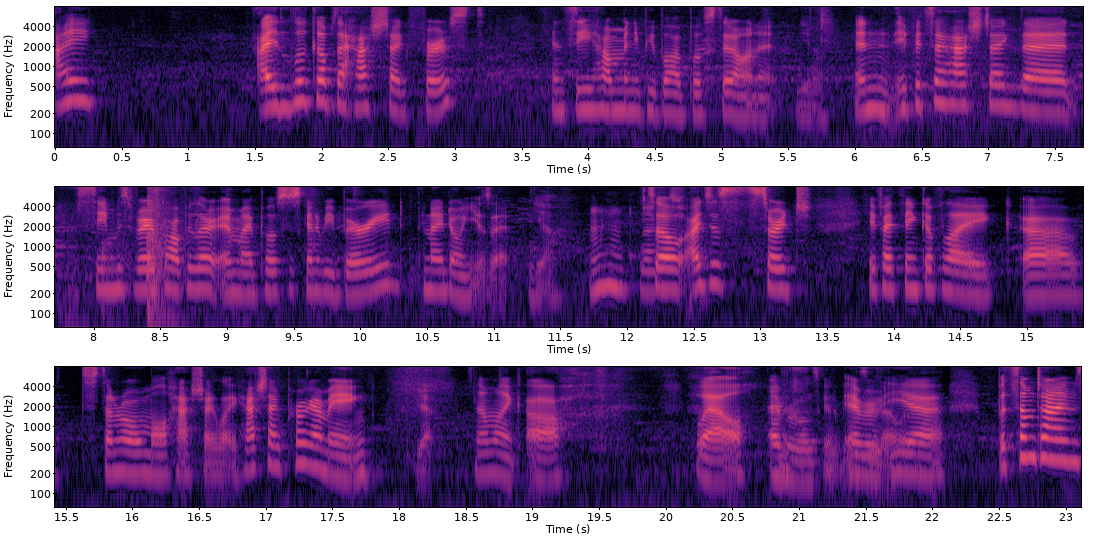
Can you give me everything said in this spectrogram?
I I look up the hashtag first and see how many people have posted on it. Yeah. And if it's a hashtag that seems very popular and my post is going to be buried, then I don't use it. Yeah. hmm Nice. So I just search if I think of like uh, just a normal hashtag like hashtag programming. Yeah. And I'm like, ah, well, Everyone's going to be every one. yeah. But sometimes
